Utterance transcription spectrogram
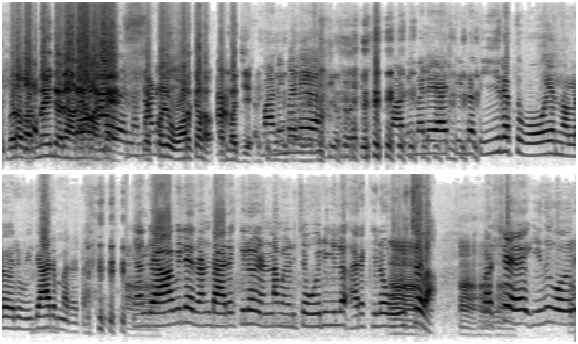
ഇവിടം വന്നതിന്റെ ഒരു അടയാളം അല്ലേ? എപ്പോഴും ഓർക്കണം അമ്മച്ചിയെ. മലയാറ്റിന്റെ മണിമലയാറ്റിന്റെ തീരത്ത് പോയെന്നുള്ള ഒരു വിചാരം വരട്ടെ. ഞാൻ രാവിലെ രണ്ട് അര കിലോ എണ്ണ മേടിച്ച ഒരു കിലോ അര കിലോ ഒഴിച്ചതാ. പക്ഷേ ഇത് ഒരു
